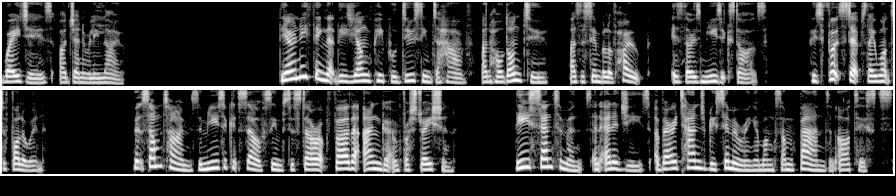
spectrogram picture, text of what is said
Wages are generally low. The only thing that these young people do seem to have and hold on to as a symbol of hope is those music stars, whose footsteps they want to follow in. But sometimes the music itself seems to stir up further anger and frustration. These sentiments and energies are very tangibly simmering among some fans and artists.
